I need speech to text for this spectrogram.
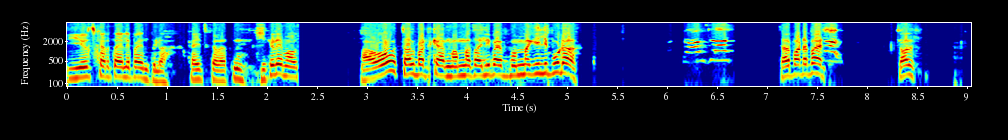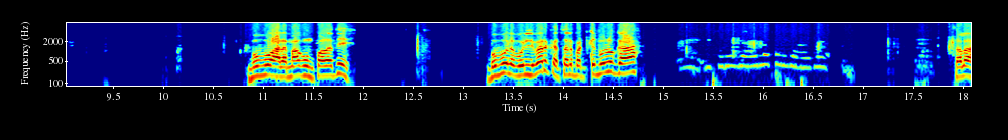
ती यूज करता आली पाहिजे तुला. काहीच कळत नाही. इकडे माऊ हो चल पटकन. मम्मा चालली पाहिजे. मम्मा गेली पुढं. चल पटापट. चल. बुबू आला मागून पळत ये. बुबूला बोलली बरं का. चल पटकन बोलू का? चला.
